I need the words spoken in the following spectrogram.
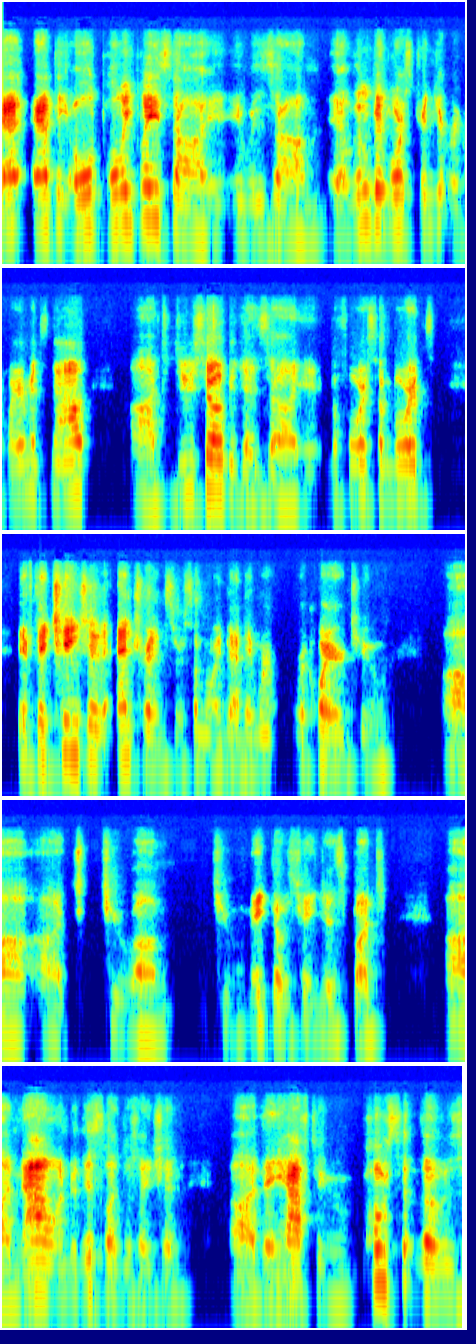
at, at the old polling place. Uh, it, it was um, a little bit more stringent requirements now to do so because it, before some boards, if they changed an entrance or something like that, they weren't required to uh, uh, to um, to make those changes. But uh, now under this legislation, uh, they have to post those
